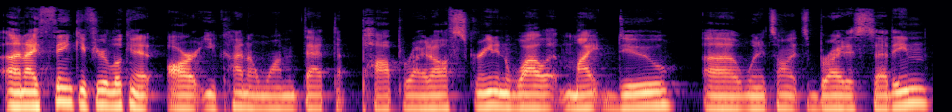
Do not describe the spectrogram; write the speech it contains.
And I think if you're looking at art, you kind of want that to pop right off screen. And while it might do uh, when it's on its brightest setting,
